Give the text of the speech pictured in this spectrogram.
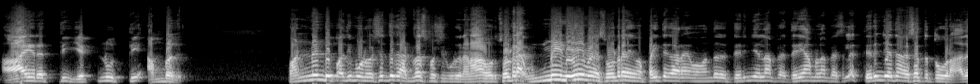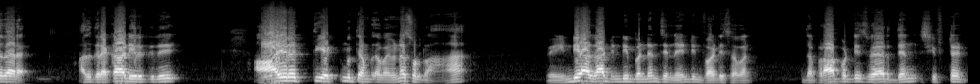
ஆயிரத்தி எட்நூத்தி ஐம்பது. பன்னெண்டு பதிமூணு வருஷத்துக்கு அட்வான்ஸ் கொஸ்டின் கொடுக்குறேன். நான் அவர் சொல்றேன். உண்மையிலேயே இவன் சொல்றேன். இவன் பைத்தியக்காரன் இவன் வந்து தெரிஞ்செல்லாம் தெரியாமலாம் பேசல. தெரிஞ்சதான் விஷத்தை தூக்குறான். அது வேற. அதுக்கு ரெக்கார்டு இருக்குது. ஆயிரத்தி எட்நூத்தி ஐம்பது. அவன் என்ன சொல்றான்? இந்தியா காட் இண்டிபெண்டன்ஸ் இன் நைன்டீன் ஃபார்ட்டி செவன் த ப்ராப்பர்ட்டிஸ் வேர் தென் ஷிஃப்டட்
